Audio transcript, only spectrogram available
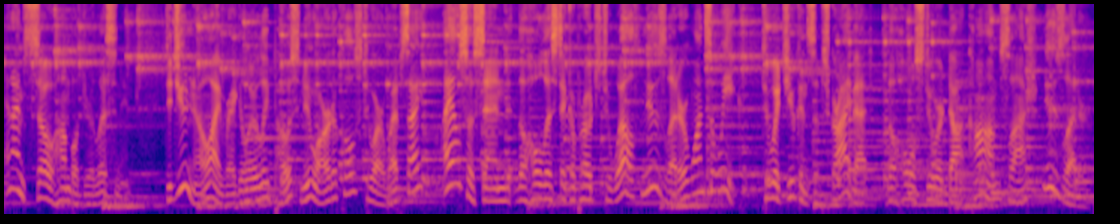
and I'm so humbled you're listening. Did you know I regularly post new articles to our website? I also send the Holistic Approach to Wealth newsletter once a week, to which you can subscribe at thewholesteward.com slash newsletter.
